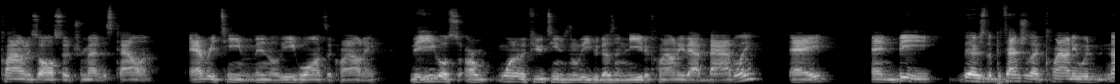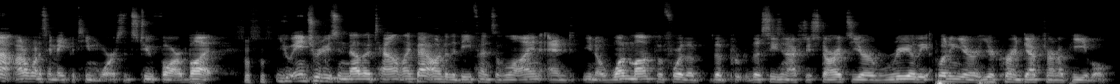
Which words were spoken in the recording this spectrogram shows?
Clown is also tremendous talent. Every team in the league wants a Clowney. The Eagles are one of the few teams in the league who doesn't need a Clowney that badly. A and B, there's the potential that Clowney would not. I don't want to say make the team worse. It's too far, but you introduce another talent like that onto the defensive line, and you know one month before the the, the season actually starts, you're really putting your your current depth chart on upheaval,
